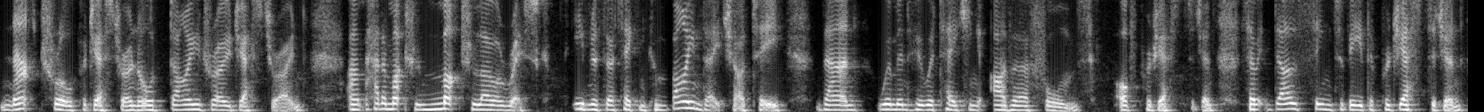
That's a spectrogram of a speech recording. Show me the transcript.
natural progesterone or dydrogesterone um, had a much, much lower risk even if they're taking combined HRT, than women who were taking other forms of progestogen. So it does seem to be the progestogen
